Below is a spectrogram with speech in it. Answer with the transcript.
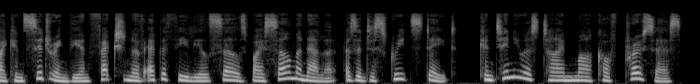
by considering the infection of epithelial cells by Salmonella as a discrete state, continuous time Markov process,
